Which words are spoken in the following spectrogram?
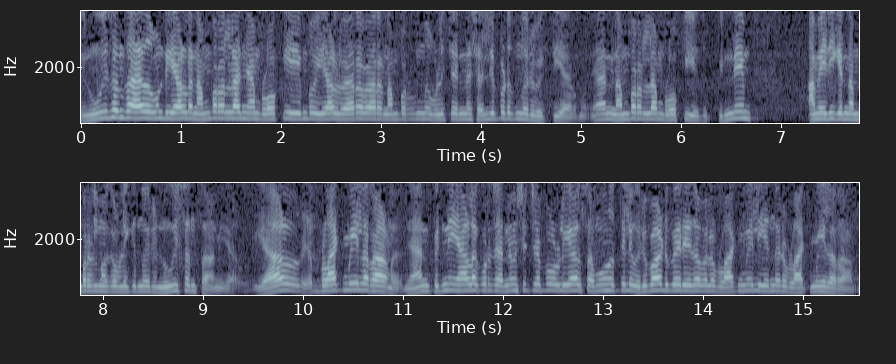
ഈ ന്യൂസൻസ് ആയതുകൊണ്ട് ഇയാളുടെ നമ്പറെല്ലാം ഞാൻ ബ്ലോക്ക് ചെയ്യുമ്പോൾ ഇയാൾ വേറെ വേറെ നമ്പറിൽ നിന്ന് വിളിച്ച് എന്നെ ശല്യപ്പെടുത്തുന്ന ഒരു വ്യക്തിയായിരുന്നു. ഞാൻ നമ്പറെല്ലാം ബ്ലോക്ക് ചെയ്തു. പിന്നെയും അമേരിക്കൻ നമ്പറിൽ നിന്നൊക്കെ വിളിക്കുന്ന ഒരു ന്യൂസൻസ് ആണ് ഇയാൾ. ഇയാൾ ബ്ലാക്ക് മെയിലറാണ് ഞാൻ പിന്നെ ഇയാളെ കുറിച്ച് അന്വേഷിച്ചപ്പോൾ ഇയാൾ സമൂഹത്തിൽ ഒരുപാട് പേര് ഇതേപോലെ ബ്ലാക്ക് മെയിൽ ചെയ്യുന്ന ഒരു ബ്ലാക്ക് മെയിലറാണ്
